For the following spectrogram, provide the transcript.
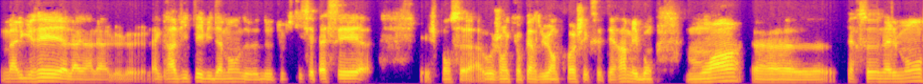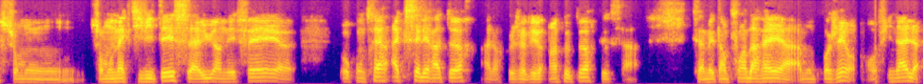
malgré la, gravité évidemment de, tout ce qui s'est passé, euh, et je pense aux gens qui ont perdu un proche, etc. Mais bon, moi euh, personnellement sur mon sur mon activité, ça a eu un effet euh, au contraire accélérateur, alors que j'avais un peu peur que ça, que ça mette un point d'arrêt à, mon projet. Au final,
